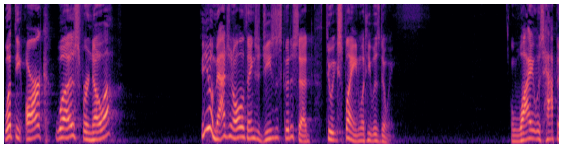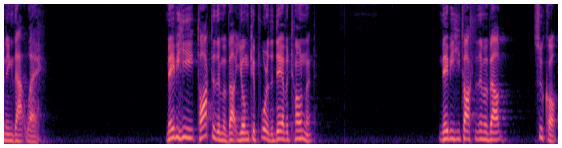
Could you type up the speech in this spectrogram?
what the ark was for Noah? Can you imagine all the things that Jesus could have said to explain what he was doing? Why it was happening that way? Maybe he talked to them about Yom Kippur, the Day of Atonement. Maybe he talked to them about Sukkot,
